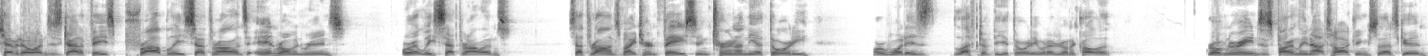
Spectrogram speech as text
Kevin Owens has got to face probably Seth Rollins and Roman Reigns, or at least Seth Rollins. Seth Rollins might turn face and turn on the authority, or what is left of the authority, whatever you want to call it. Roman Reigns is finally not talking, so that's good.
